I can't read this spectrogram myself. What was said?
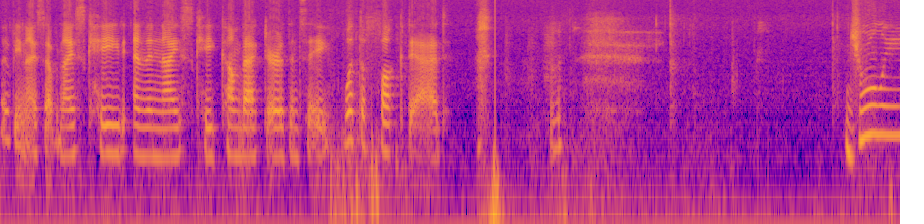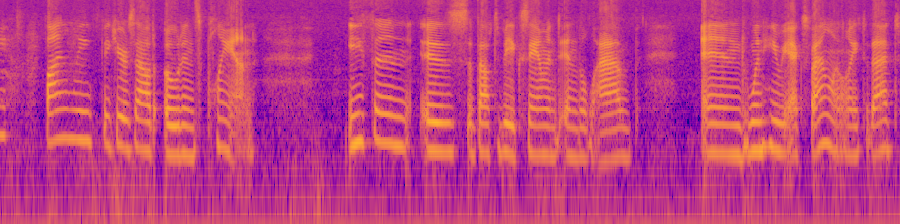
it'd be nice to have a nice Kate and then nice Kate come back to Earth and say, what the fuck, Dad? Julie finally figures out Odin's plan. Ethan is about to be examined in the lab, and when he reacts violently to that,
